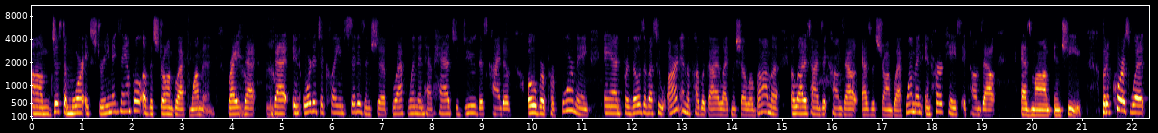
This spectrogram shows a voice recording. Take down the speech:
um, just a more extreme example of the strong black woman right yeah, that yeah. that in order to claim citizenship black women have had to do this kind of overperforming. And for those of us who aren't in the public eye like michelle obama a lot of times it comes out as the strong black woman. In her case it comes out as mom in chief. But of course what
